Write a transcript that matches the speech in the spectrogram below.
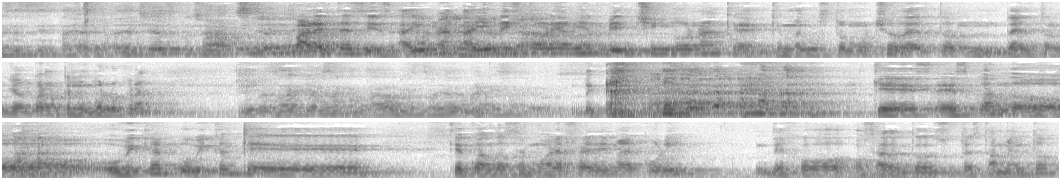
ese sí estaría, estaría chido escuchar. Sí. Paréntesis, hay También una, hay una John. historia bien, bien chingona que, que me gustó mucho de Elton, de Elton John, bueno, que lo involucra. Yo pensaba que ibas a contar una historia de Miley Cyrus. que es, es cuando ubican, ubican que, que cuando se muere Freddie Mercury, dejó, o sea, dentro de su testamento,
